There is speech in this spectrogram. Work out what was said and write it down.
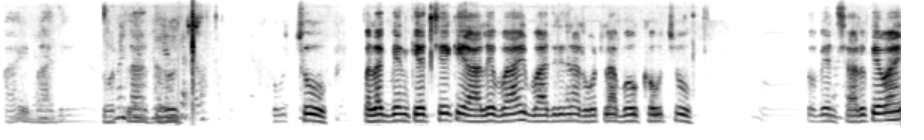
ભાઈ બાજરીના રોટલા દરરોજ ખાઉં છું. પલકબેન કે છે કે હાલે ભાઈ બાજરીના રોટલા બહુ ખાઉં છું. તો બેન સારું કહેવાય.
